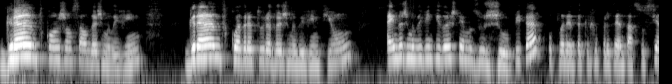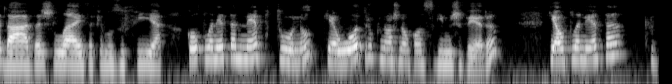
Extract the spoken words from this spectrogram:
grande conjunção 2020, grande quadratura 2021. Em 2022 temos o Júpiter, o planeta que representa a sociedade, as leis, a filosofia, com o planeta Neptuno, que é o outro que nós não conseguimos ver, que é o planeta que, que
